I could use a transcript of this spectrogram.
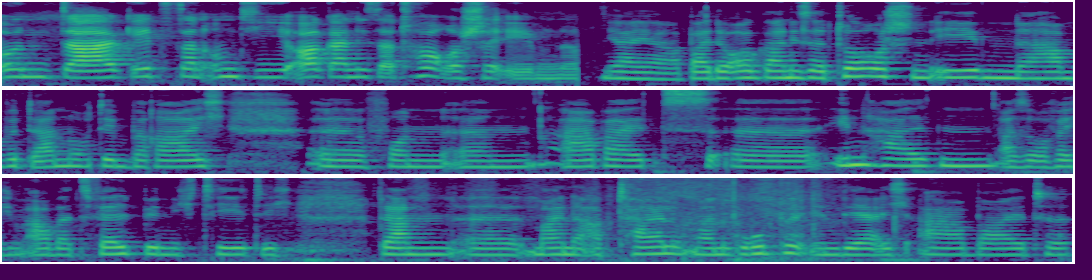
Und da geht es dann um die organisatorische Ebene. Ja, ja, bei der organisatorischen Ebene haben wir dann noch den Bereich äh, von ähm, Arbeitsinhalten, äh, also auf welchem Arbeitsfeld bin ich tätig, dann äh, meine Abteilung, meine Gruppe, in der ich arbeite,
